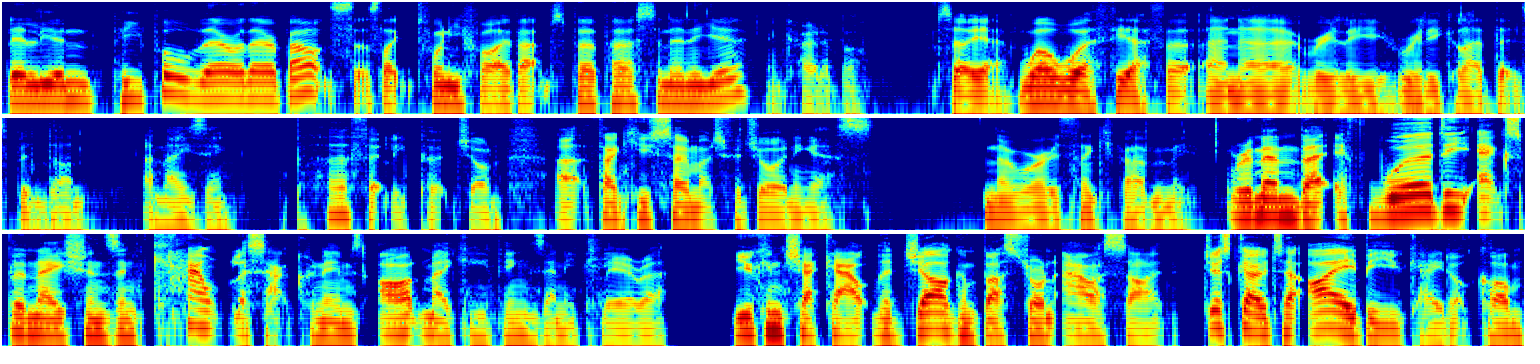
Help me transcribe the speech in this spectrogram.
billion people there or thereabouts, that's like 25 apps per person in a year. Incredible. So, yeah, well worth the effort and uh, really, really glad that it's been done. Amazing. perfectly put, Jon. Uh, thank you so much for joining us. No worries. Thank you for having me. Remember, if wordy explanations and countless acronyms aren't making things any clearer, you can check out the Jargon Buster on our site. Just go to iabuk.com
